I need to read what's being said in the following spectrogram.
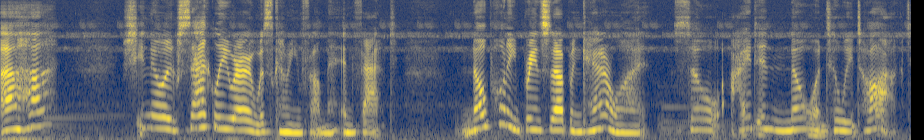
Uh huh. She knew exactly where I was coming from, in fact. No pony brings it up in Canterlot, so I didn't know until we talked.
